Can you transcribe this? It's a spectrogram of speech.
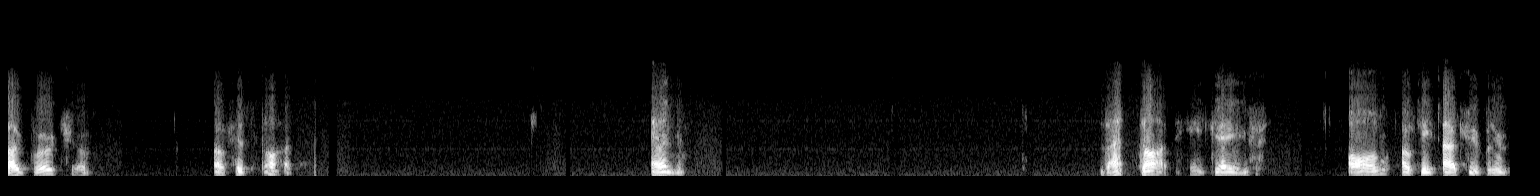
By virtue of his thought. And that thought he gave all of the attributes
